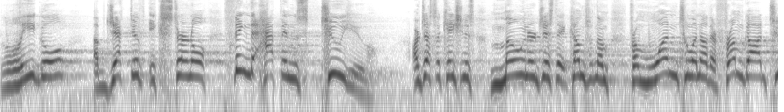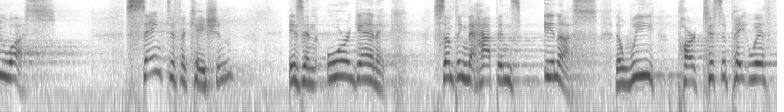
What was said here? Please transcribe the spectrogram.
legal, objective, external thing that happens to you. Our justification is monergistic. It comes from them from one to another, from God to us. Sanctification is an organic, something that happens in us, that we participate with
